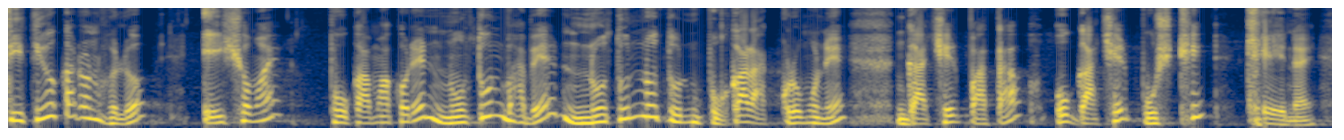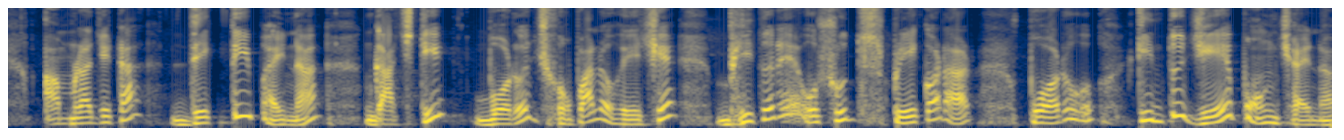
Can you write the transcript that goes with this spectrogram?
তৃতীয় কারণ হলো, এই সময় পোকামাকড়ের নতুনভাবে নতুন নতুন পোকার আক্রমণে গাছের পাতা ও গাছের পুষ্টি খেয়ে নেয়। আমরা যেটা দেখতেই পাই না, গাছটি বড় ঝোপালো হয়েছে, ভিতরে ওষুধ স্প্রে করার পরও কিন্তু যেয়ে পৌঁছায় না।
